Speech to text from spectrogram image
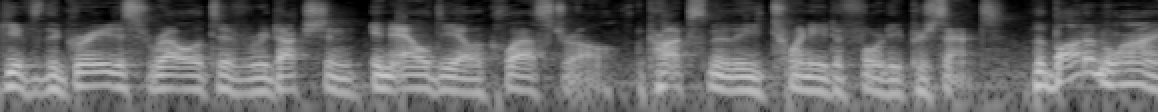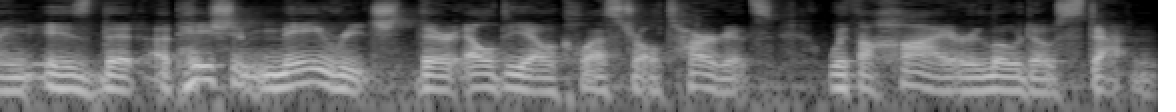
gives the greatest relative reduction in LDL cholesterol, approximately 20 to 40%. The bottom line is that a patient may reach their LDL cholesterol targets with a high or low dose statin.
